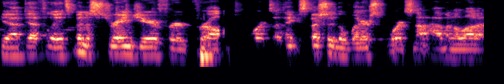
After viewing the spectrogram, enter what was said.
Yeah, definitely. It's been a strange year for for all sports. I think especially the winter sports not having a lot of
